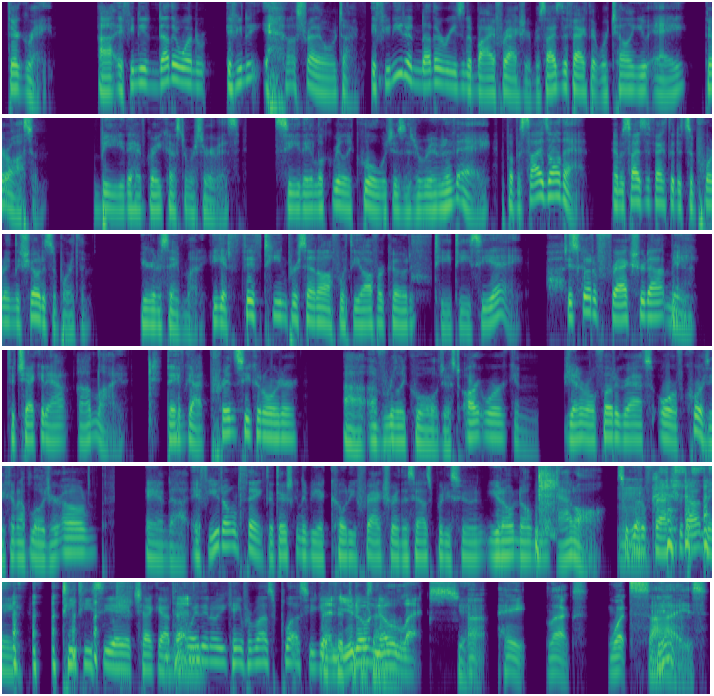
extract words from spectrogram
They're great. Uh, if you need another one, if you need, let's try that one more time. If you need another reason to buy fracture, besides the fact that we're telling you a they're awesome, b they have great customer service, c they look really cool, which is a derivative of a. But besides all that, and besides the fact that it's supporting the show to support them, you're going to save money. You get 15% off with the offer code TTCA. Just go to fracture.me Yeah. to check it out online. They've got prints you can order uh, of really cool just artwork and general photographs, or of course, you can upload your own. And uh, if you don't think that there's going to be a Cody fracture in this house pretty soon, you don't know me at all. So go to Mm. fracture.me, TTCA at checkout. That way they know you came from us. Plus, you get And you don't know off. Lex. Yeah. Uh, hey, Lex, what size?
